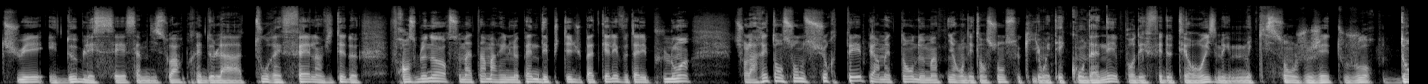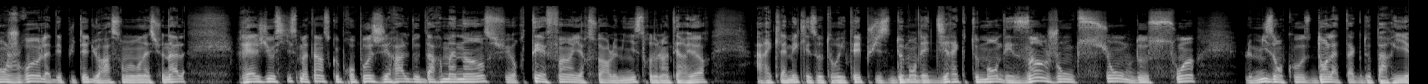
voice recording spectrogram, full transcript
tué et deux blessés samedi soir près de la Tour Eiffel. Invité de France Bleu Nord ce matin, Marine Le Pen, députée du Pas-de-Calais, veut aller plus loin sur la rétention de sûreté permettant de maintenir en détention ceux qui ont été condamnés pour des faits de terrorisme, mais qui sont jugés toujours dangereux. La députée du Rassemblement national réagit aussi ce matin à ce que propose Gérald Darmanin sur TF1 hier soir, le ministre de l'Intérieur a réclamé que les autorités puissent demander directement des injonctions de soins. Le mise en cause dans l'attaque de Paris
